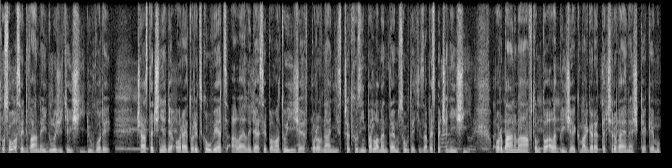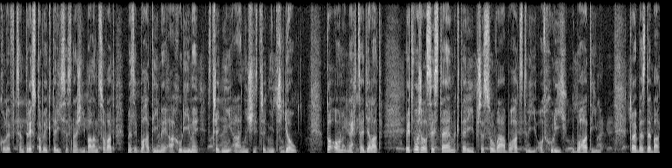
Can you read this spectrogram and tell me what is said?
To jsou asi dva nejdůležitější důvody. Částečně jde o rétorickou věc, ale lidé si pamatují, že v porovnání s předchozím parlamentem jsou teď zabezpečenější. Orbán má v tomto ale blíže k Margaret Thatcherové než k jakémukoliv centristovi, který se snaží balancovat mezi bohatými a chudými, střední a nižší střední třídou. To on nechce dělat. Vytvořil systém, který přesouvá bohatství od chudých k bohatým. To je bez debat.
